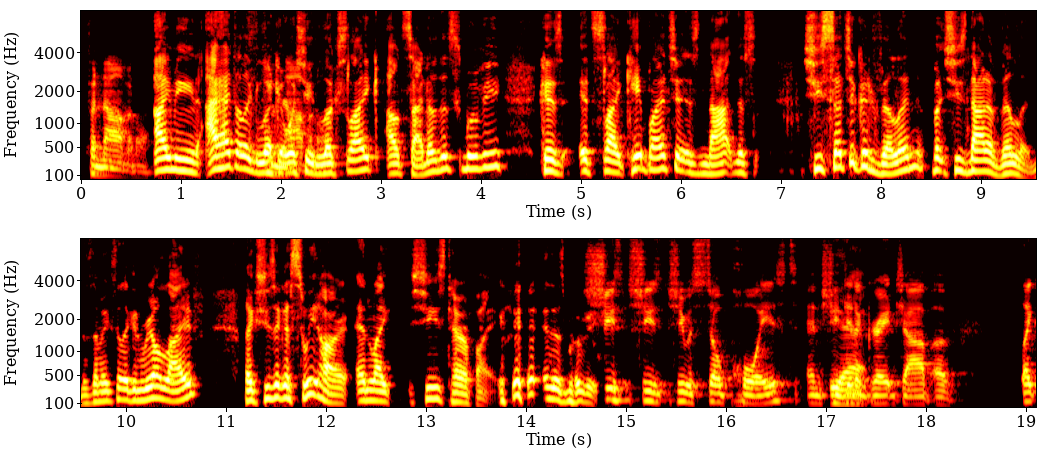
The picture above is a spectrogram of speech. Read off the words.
phenomenal. I mean, I had to like look at what she looks like outside of this movie because it's like Cate Blanchett is not this. She's such a good villain, but she's not a villain. Does that make sense? Like in real life, like she's like a sweetheart, and like she's terrifying in this movie. She's she's she was so poised and she did a great job of like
